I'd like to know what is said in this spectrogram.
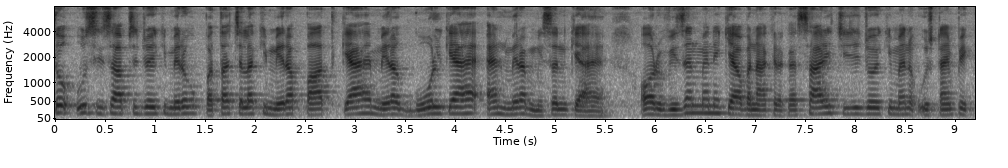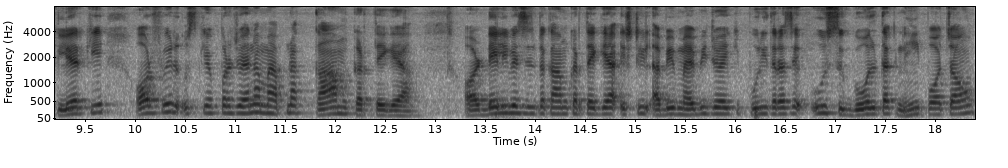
तो उस हिसाब से जो है कि मेरे को पता चला कि मेरा पाथ क्या है, मेरा गोल क्या है एंड मेरा मिशन क्या है, और विज़न मैंने क्या बना के रखा सारी चीज़ें जो है कि मैंने उस टाइम पे क्लियर की, और फिर उसके ऊपर जो है ना मैं अपना काम करते गया, और डेली बेसिस पे काम करते गया। स्टिल अभी मैं भी जो है कि पूरी तरह से उस गोल तक नहीं पहुँचा हूँ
